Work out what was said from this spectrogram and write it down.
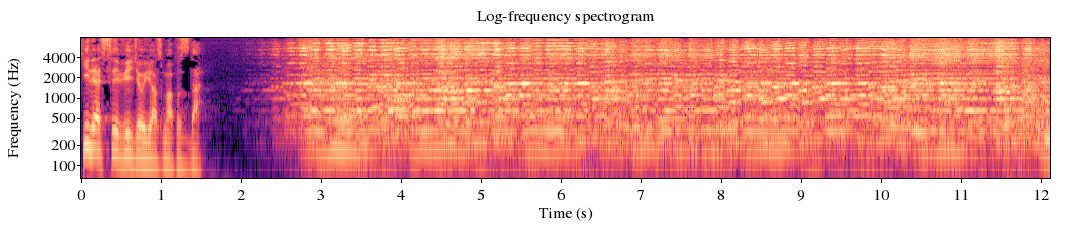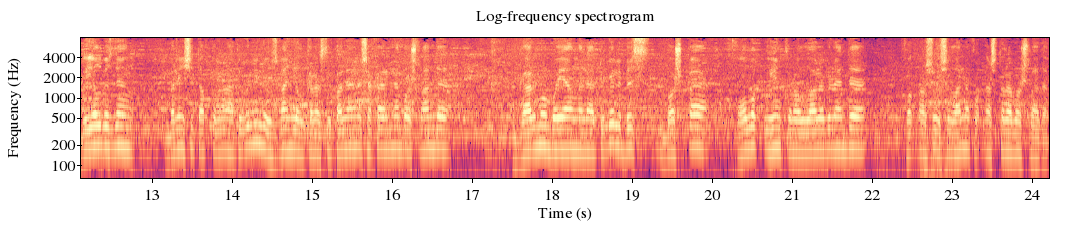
киләсе видео язмабызда. Быел безнең беренче тапкыр гына түгел узган ел Красный Поляна шәһәреннән башланды. Баян гына түгел, без башка халык уен кораллары белән дә катнашучыларны катнаштыра башладык.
